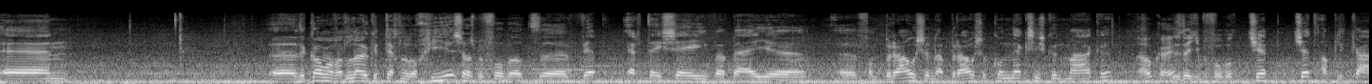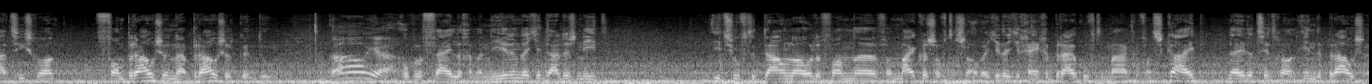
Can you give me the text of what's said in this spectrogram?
En eh, er komen wat leuke technologieën, zoals bijvoorbeeld eh, WebRTC, waarbij je eh, van browser naar browser connecties kunt maken. Oké. Dus dat je bijvoorbeeld chat, chat-applicaties gewoon van browser naar browser kunt doen. Oh ja. Op een veilige manier. En dat je daar dus niet iets hoeft te downloaden van, eh, van Microsoft of zo. Weet je, dat je geen gebruik hoeft te maken van Skype. Nee, dat zit gewoon in de browser.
